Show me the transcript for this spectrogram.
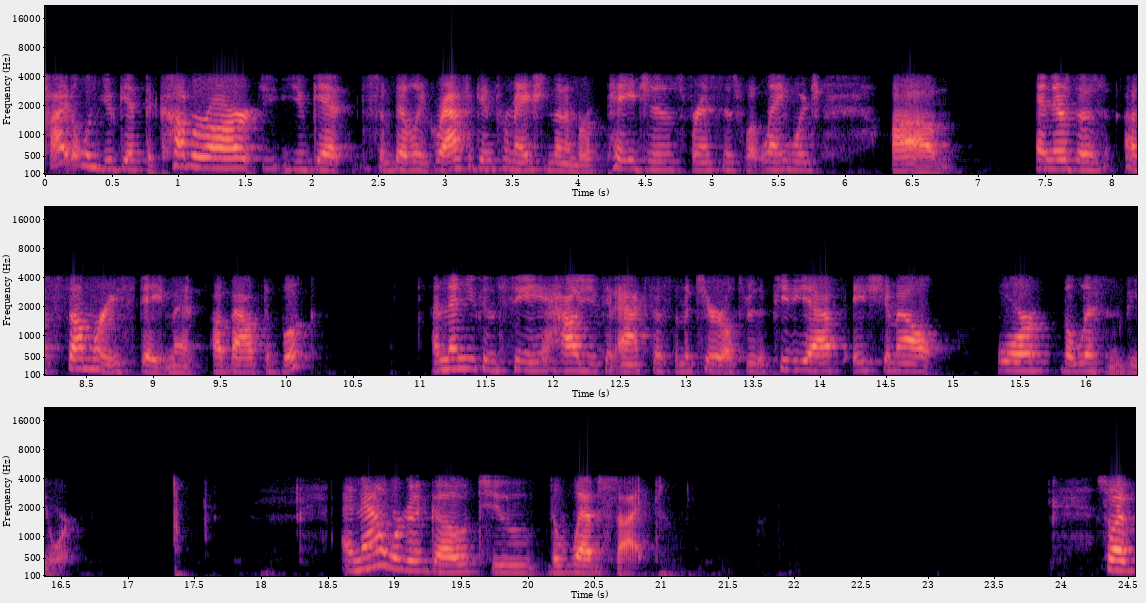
title, you get the cover art, you get some bibliographic information, the number of pages, for instance, what language, um, and there's a, a summary statement about the book. And then you can see how you can access the material through the PDF, HTML, or the Listen Viewer. And now we're going to go to the website. So I've,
